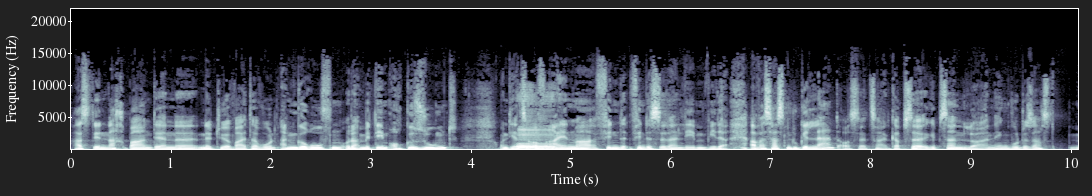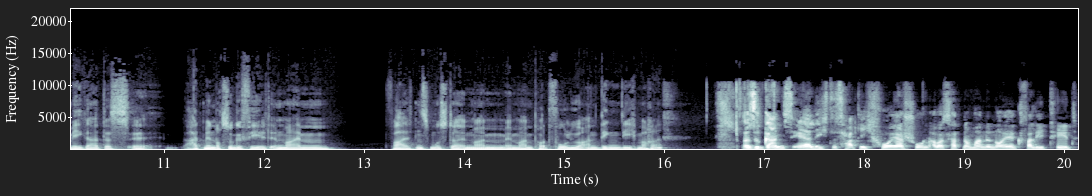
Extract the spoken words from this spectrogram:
hast den Nachbarn, der eine, eine Tür weiter wohnt, angerufen oder mit dem auch gezoomt und jetzt mhm. auf einmal find, findest du dein Leben wieder. Aber was hast denn du gelernt aus der Zeit? Gab's da, gibt's da ein Learning, wo du sagst, mega, das äh, hat mir noch so gefehlt in meinem Verhaltensmuster in meinem, in meinem Portfolio an Dingen, die ich mache? Also ganz ehrlich, das hatte ich vorher schon, aber es hat nochmal eine neue Qualität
